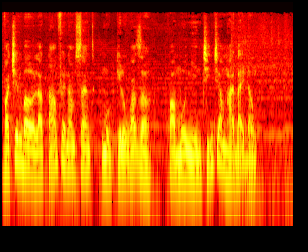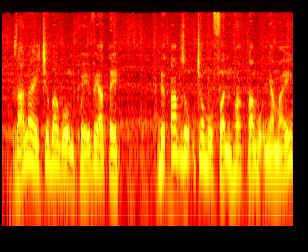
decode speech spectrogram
và trên bờ là 8,5 cent 1 kWh khoảng 1.927 đồng. Giá này chưa bao gồm thuế VAT, được áp dụng cho một phần hoặc toàn bộ nhà máy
